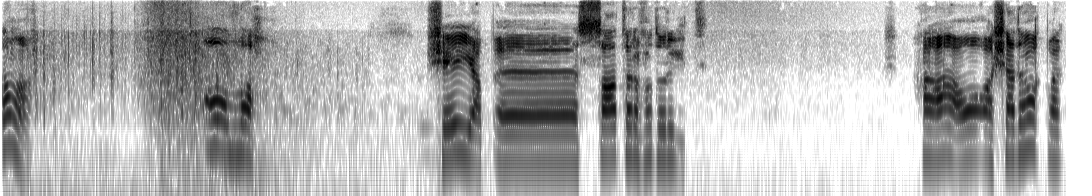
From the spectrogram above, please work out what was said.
Ama Allah. Şey yap. eee, sağ tarafa doğru git. Ha ha, o aşağıda bak bak.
